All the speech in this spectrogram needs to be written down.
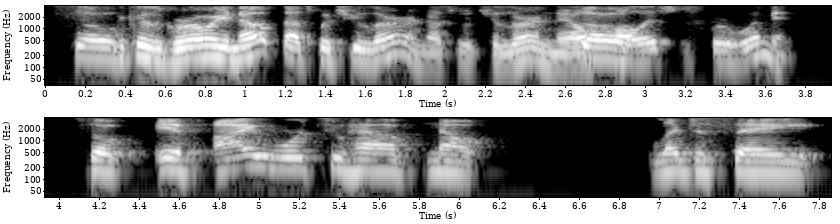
so Because growing up, that's what you learn. That's what you learn. Nail So- polish is for women. So if I were to have now, let's just say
